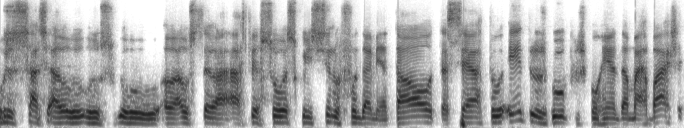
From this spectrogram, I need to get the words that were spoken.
os, as, os, as pessoas com ensino fundamental, tá certo? Entre os grupos com renda mais baixa.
